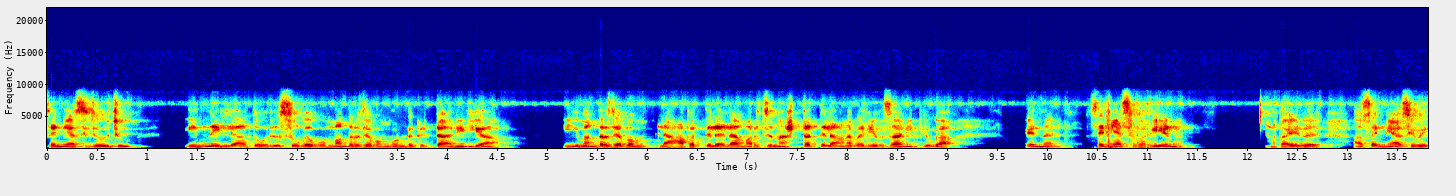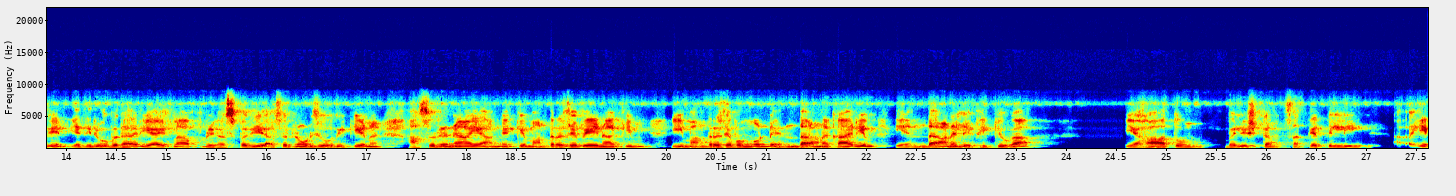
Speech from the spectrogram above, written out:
സന്യാസി ചോദിച്ചു. ഇന്നില്ലാത്ത ഒരു സുഖവും മന്ത്രജപം കൊണ്ട് കിട്ടാനില്ല. ഈ മന്ത്രജപം ലാഭത്തിലല്ല മറിച്ച് നഷ്ടത്തിലാണ് പര്യവസാനിക്കുക എന്ന് സന്യാസി പറയാണ്. അതായത് ആ സന്യാസി വര്യൻ യതിരൂപധാരിയായിട്ടുള്ള ആ ബൃഹസ്പതി അസുരനോട് ചോദിക്കുകയാണ് അസുരനായ അങ്ങയ്ക്ക് മന്ത്രജപേനാക്കിയും ഈ മന്ത്രജപം കൊണ്ട് എന്താണ് കാര്യം? എന്താണ് ലഭിക്കുക? യഹാത്തും ബലിഷ്ടം സത്യത്തിൽ ഈ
